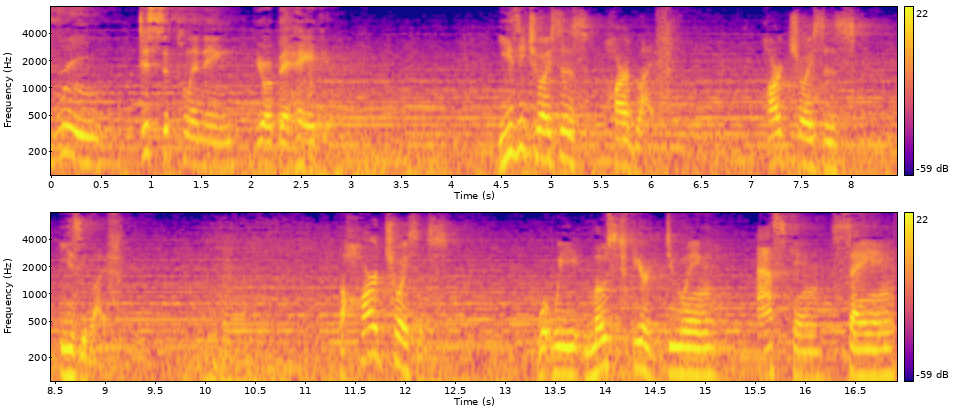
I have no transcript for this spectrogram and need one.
through disciplining your behavior. Easy choices, hard life. Hard choices, easy life. The hard choices, what we most fear doing, asking, saying,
